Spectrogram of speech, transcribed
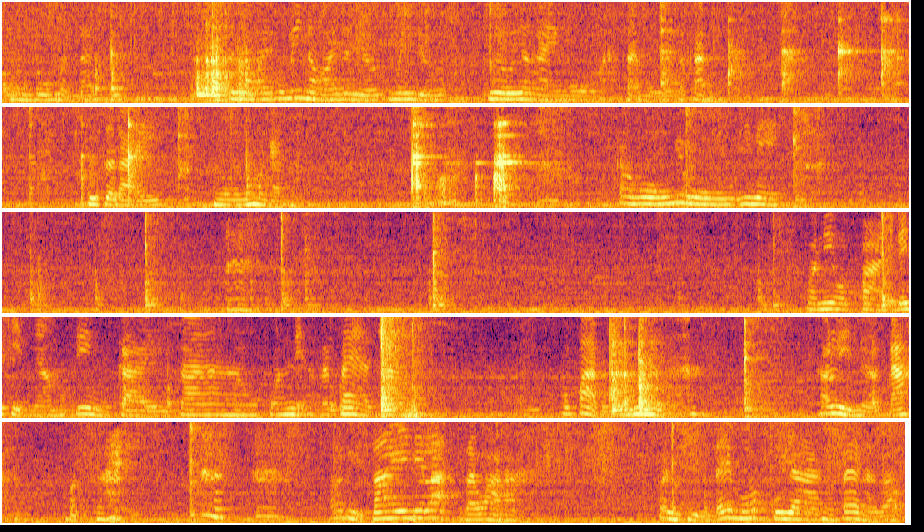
มันดูเหมือนแบบน้อยก็ไม่น้อยจะเยอะก็ไม่เยอะไม่รู้ยังไงงงอะใส่หมดเลยแล้วกัน คือจะได้งงเหมือนกันก็งงอยู่อีเน่วันนี้โอป่าได้กินยำจิ้นไก่จ้าวันเหนียแปลกๆจ้าโอป่าเป็นคนเหนือเกาหลีเหนือกะบัดใจ เกาหลีใต้นี่ละแต่ว่าเป็นกินได้มดกูยางแป้น่ะแล้ว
